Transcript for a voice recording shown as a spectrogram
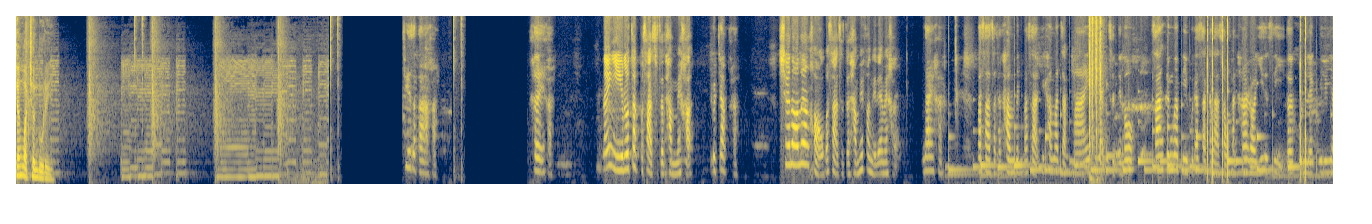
จังหวัดชนบุรีชื่อสตาร์ค่ะ เคยค่ะ แล้วอย่างนี้รู้จักปราสาทสัจธรรมไหมคะ รู้จักค่ะ ช่วยเล่าเรื่องของปราสาทสัจธรรมให้ฟังหน่อยได้ไหมคะได้ค่ะ ปราสาทสัจธรรมเป็นปราสาทที่ทำมาจากไม้ที่ใหญ่ที่สุดในโลก สร้างขึ้นเมื่อปีพุทธศักราช 2524 โดยคุณเล็กวิริย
